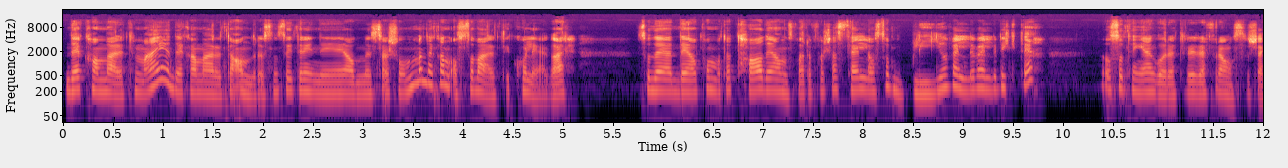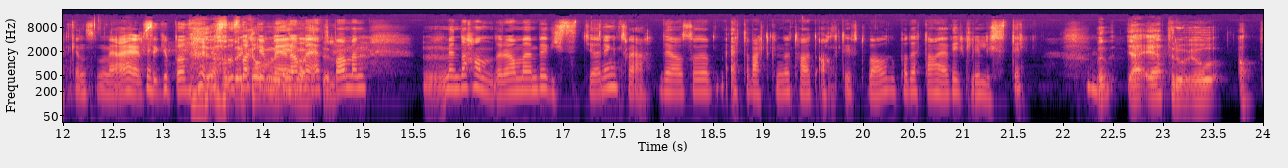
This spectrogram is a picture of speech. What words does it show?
Det kan være til meg, det kan være til andre som sitter inne i administrasjonen, men det kan også være til kollegaer. Så det, det å på en måte ta det ansvaret for seg selv også blir jo veldig, veldig viktig. Og så ting jeg går etter i referansesjekken, som jeg er helt sikker på at du har lyst til å snakke mer om etterpå. Men, men det handler om en bevisstgjøring, tror jeg. Det å etter hvert kunne ta et aktivt valg på dette har jeg virkelig lyst til. Men jeg, jeg tror jo at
